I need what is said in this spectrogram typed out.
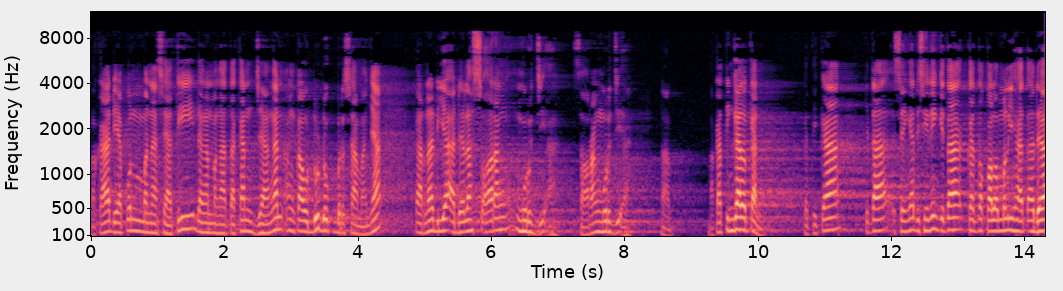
Maka dia pun menasihati dengan mengatakan jangan engkau duduk bersamanya karena dia adalah seorang murji'ah, seorang murji'ah. Nah, maka tinggalkan. Ketika kita sehingga di sini kita kalau melihat ada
